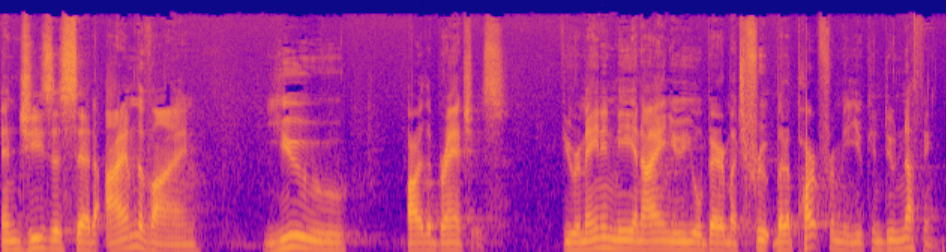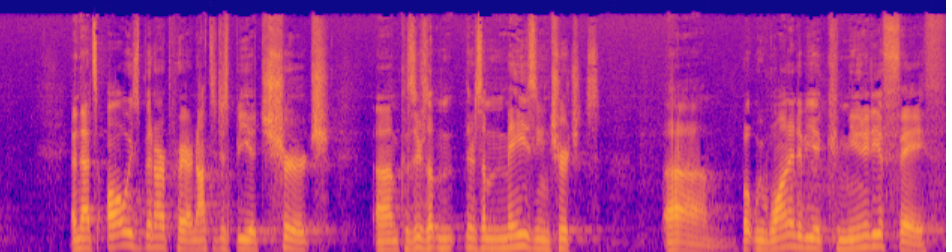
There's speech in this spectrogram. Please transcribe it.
And Jesus said, I am the vine, you are the branches. If you remain in me and I in you, you will bear much fruit. But apart from me, you can do nothing. And that's always been our prayer, not to just be a church, because there's, a, there's amazing churches. Um, but we wanted to be a community of faith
